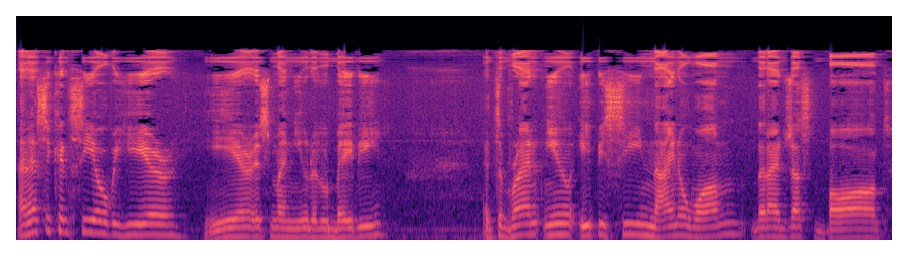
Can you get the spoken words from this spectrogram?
And as you can see over here, here is my new little baby. It's a brand new Eee PC 901 that I just bought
